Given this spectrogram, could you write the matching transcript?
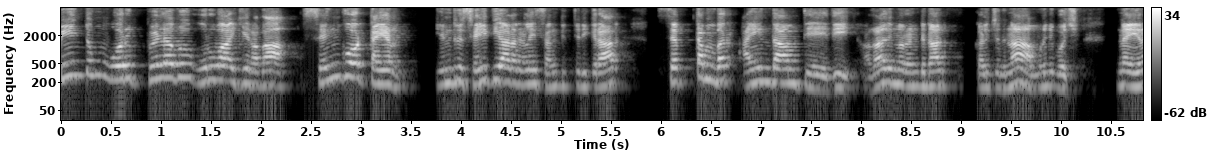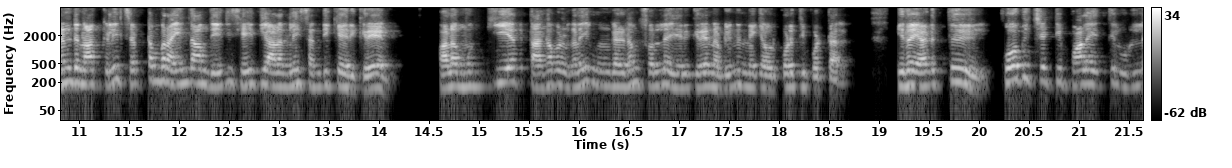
மீண்டும் ஒரு பிளவு உருவாகிறதா? செங்கோட்டையன் இன்று செய்தியாளர்களை சந்தித்திருக்கிறார். செப்டம்பர் ஐந்தாம் தேதி. அதாவது இன்னும் ரெண்டு நாள் கழிச்சதுன்னா முடிஞ்சு போச்சு. இன்னும் இரண்டு நாட்களில் செப்டம்பர் ஐந்தாம் தேதி செய்தியாளர்களை சந்திக்க இருக்கிறேன். பல முக்கிய தகவல்களை உங்களிடம் சொல்ல இருக்கிறேன் அப்படின்னு இன்னைக்கு அவர் கொளுத்தி போட்டார். இதை அடுத்து கோபிச்செட்டிப்பாளையத்தில் உள்ள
